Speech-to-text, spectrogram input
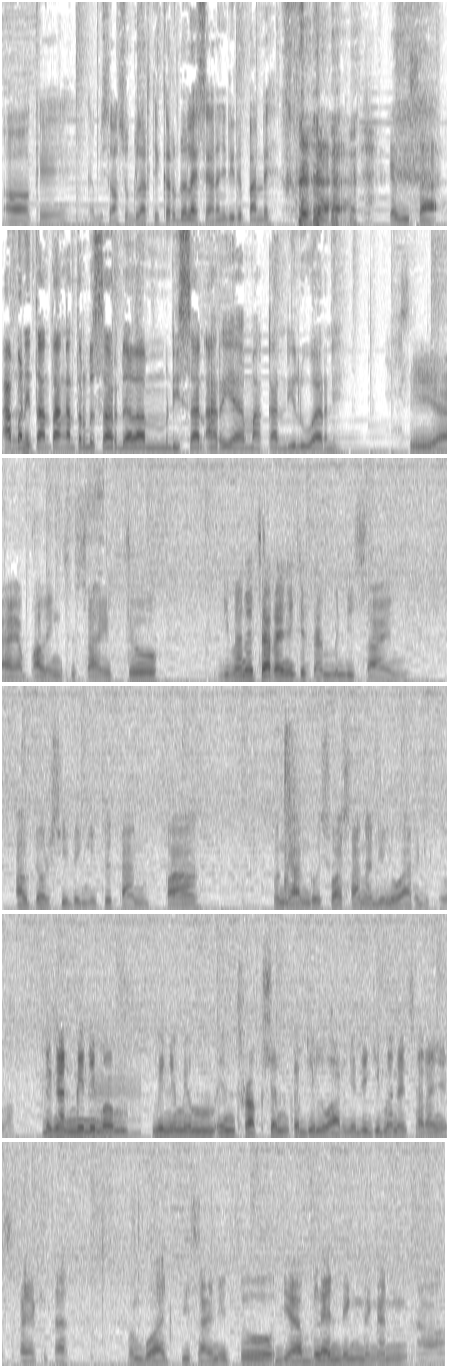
Oke, nggak bisa langsung gelar tikar udah lesehannya di depan deh. nggak bisa. Apa nih tantangan terbesar dalam mendesain area makan di luar nih? Si ya, yang paling susah itu gimana caranya kita mendesain outdoor seating itu tanpa mengganggu suasana di luar gitu loh. Dengan minimum hmm. minimum interruption ke di luar. Jadi gimana caranya supaya kita membuat desain itu dia blending dengan uh,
